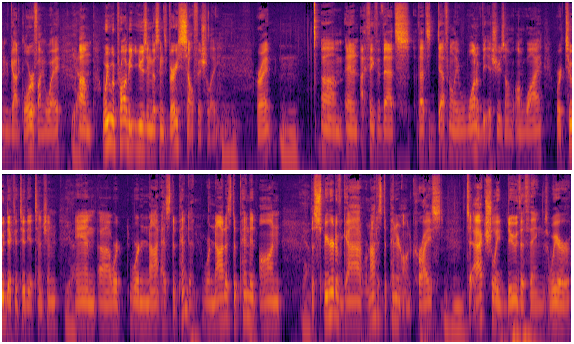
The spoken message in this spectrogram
in God glorifying way, Yeah. um, we would probably be using those things very selfishly, right? Um, and I think that that's that's definitely one of the issues on, on why we're too addicted to the attention, Yeah. and uh, we're we're not as dependent. We're not as dependent on Yeah. the Spirit of God. We're not as dependent on Christ Mm-hmm. to actually do the things. We're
